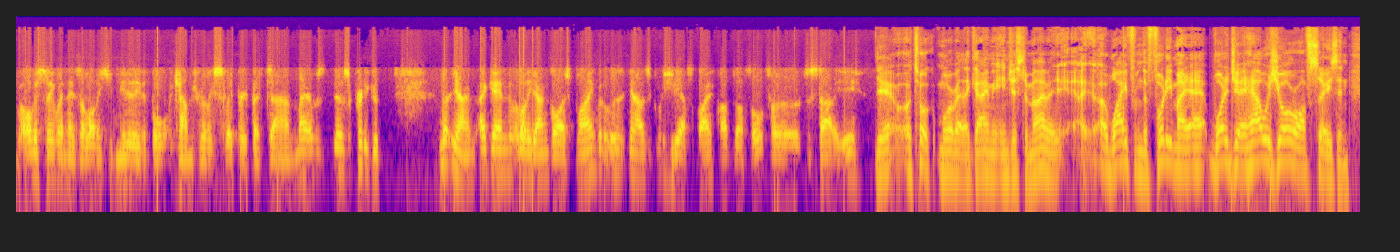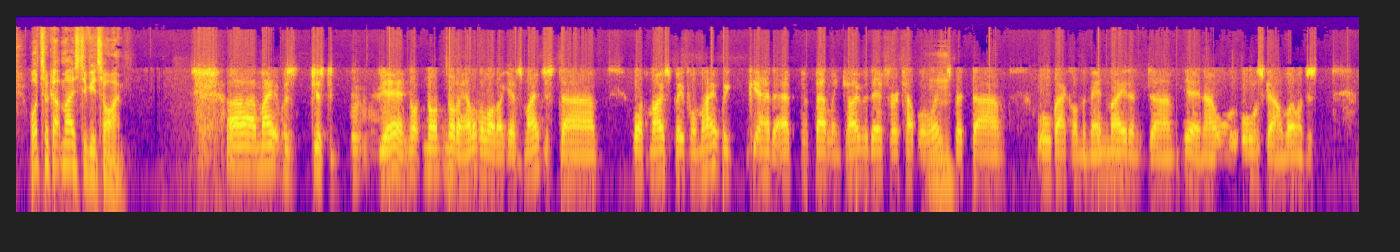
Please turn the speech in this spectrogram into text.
obviously, when there's a lot of humidity, the ball becomes really slippery. But um, mate, it was it was a pretty good. But, you know, again, a lot of young guys playing, but it was you know it was a good hit out for both clubs. I thought for to start the year. Yeah, I'll talk more about the game in just a moment. Away from the footy, mate. uh, What did you? How was your off season? What took up most of your time? Uh, mate, it was just yeah, not not not a hell of a lot, I guess, mate. Just um, like most people, mate, we had, had battling COVID there for a couple of weeks, but um, all back on the mend, mate, and um, yeah, no, all, all was going well, and just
